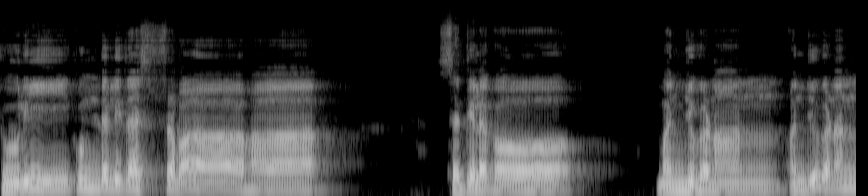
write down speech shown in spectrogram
சூலீ குண்டலிதஸ்ரவாக சதிலகோ மஞ்சுகணான் மஞ்சுகணன்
